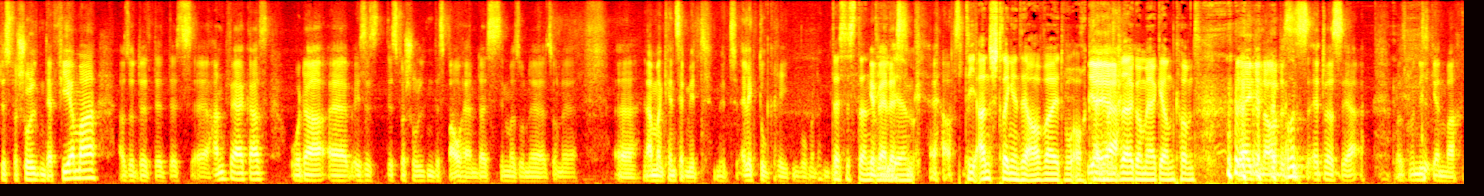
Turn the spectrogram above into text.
das Verschulden der Firma, also de, de, des äh, Handwerkers, oder äh, ist es das Verschulden des Bauherrn? Das ist immer so eine, so eine äh, ja, man kennt es ja mit, mit Elektrogeräten, wo man dann Das ist dann die, ähm, die, anstrengende Arbeit, wo auch kein ja, ja. Handwerker mehr gern kommt. Ja, genau, das ist etwas, ja, was man nicht gern macht.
